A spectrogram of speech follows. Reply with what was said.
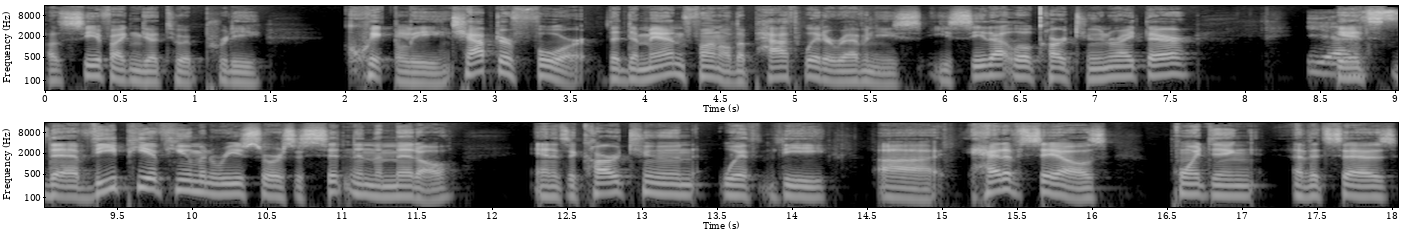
I'll see if I can get to it pretty quickly. Chapter four, the demand funnel, the pathway to revenues. You see that little cartoon right there? Yes. It's the VP of Human Resources sitting in the middle, and it's a cartoon with the uh, head of sales pointing uh, that says,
